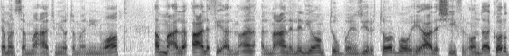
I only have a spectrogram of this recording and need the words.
8 سماعات 180 واط. أما على أعلى فئة المعانا لليوم 2.0 توربو وهي أعلى شيء في الهوندا أكورد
